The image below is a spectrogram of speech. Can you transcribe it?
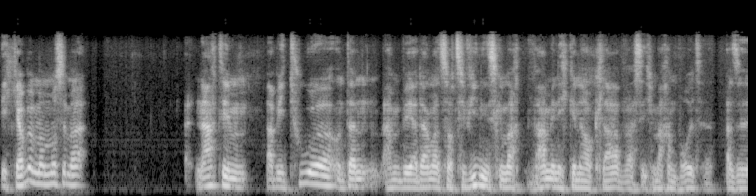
ich glaube, man muss immer nach dem Abitur und dann haben wir ja damals noch Zivildienst gemacht, war mir nicht genau klar, was ich machen wollte. Also,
